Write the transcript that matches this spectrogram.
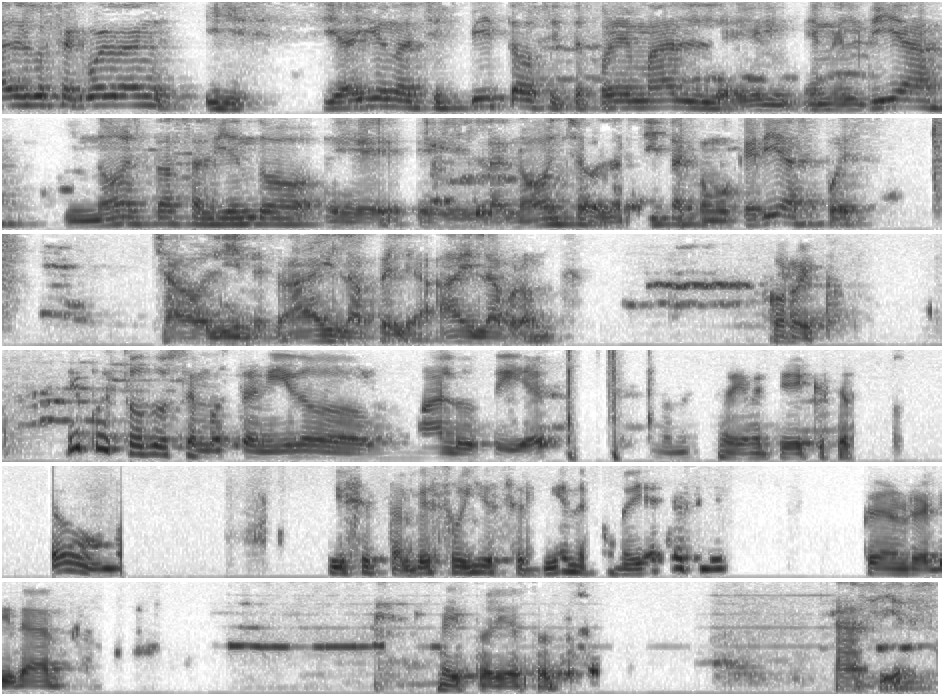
algo se acuerdan y si hay una chispita o si te fue mal en, el día y no está saliendo eh, eh, la noche o la cita como querías, pues chaolines, hay la pelea, hay la bronca. Correcto. Y pues todos hemos tenido malos días, no necesariamente tiene que ser. Dice, tal vez hoy es el día de comedia que sí, pero en realidad la historia es otra. Así es.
